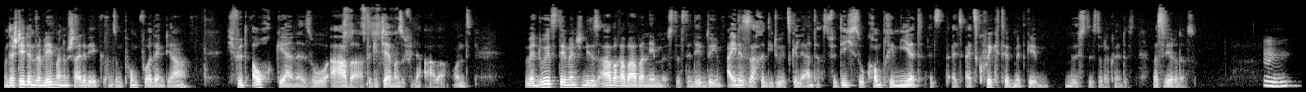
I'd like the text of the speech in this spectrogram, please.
Und er steht in seinem Leben an einem Scheideweg, an so einem Punkt, wo er denkt, ja, ich würde auch gerne so Aber. Da gibt ja immer so viele Aber. Und wenn du jetzt dem Menschen dieses Aber-Rhabarber nehmen müsstest, indem du ihm eine Sache, die du jetzt gelernt hast, für dich so komprimiert als, als, als Quick-Tipp mitgeben müsstest oder könntest, was wäre das? Mhm.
